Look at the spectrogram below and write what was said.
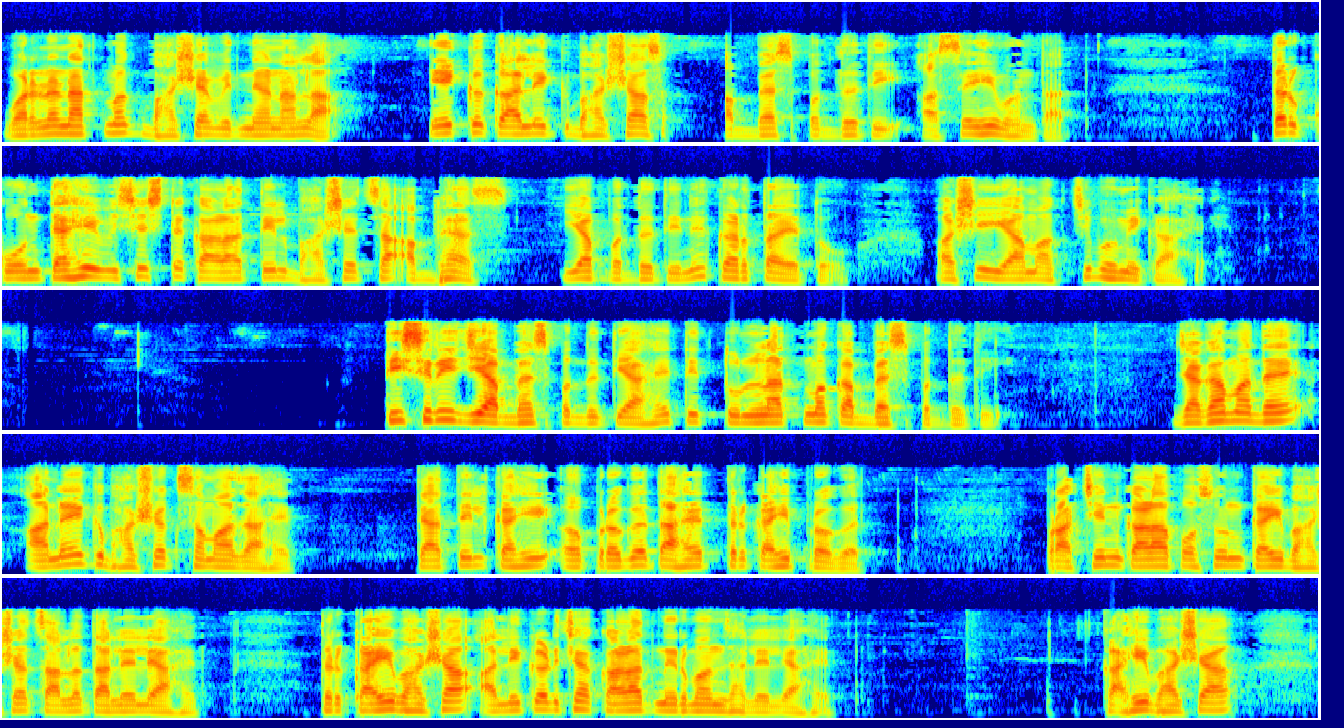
वर्णनात्मक भाषाविज्ञानाला एककालिक भाषा अभ्यास पद्धती असेही म्हणतात. तर कोणत्याही विशिष्ट काळातील भाषेचा अभ्यास या पद्धतीने करता येतो अशी यामागची भूमिका आहे. तिसरी जी अभ्यास पद्धती आहे ती तुलनात्मक अभ्यास पद्धती. जगामध्ये अनेक भाषक समाज आहेत त्यातील काही अप्रगत आहेत तर काही प्रगत. प्राचीन काळापासून काही भाषा चालत आलेल्या आहेत तर काही भाषा अलीकडच्या काळात निर्माण झालेल्या आहेत. काही भाषा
